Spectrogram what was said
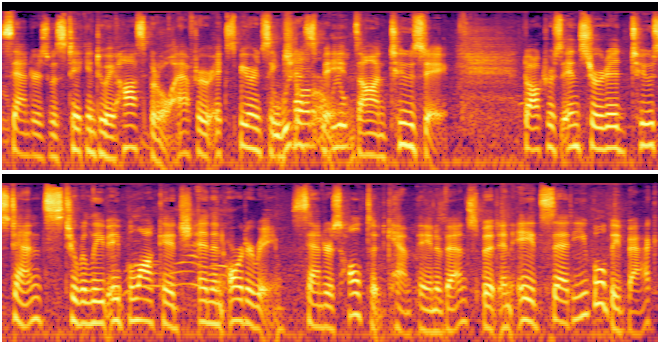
Sanders was taken to a hospital after experiencing chest pains on Tuesday. Doctors inserted two stents to relieve a blockage in an artery. Sanders halted campaign events, but an aide said he will be back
